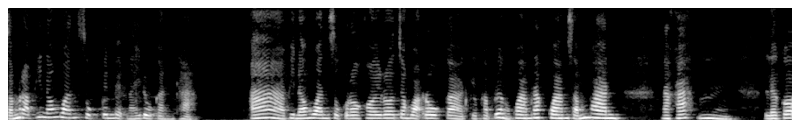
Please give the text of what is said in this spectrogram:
สำหรับพี่น้องวันศุกร์เป็นแบบไหนดูกันค่ะ อ่า พี่น้องวันศุกร์รอคอยรอจังหวะโอกาสเกี่ยวกับเรื่องความรักความสัมพันธ์นะคะ อืม แล้วก็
